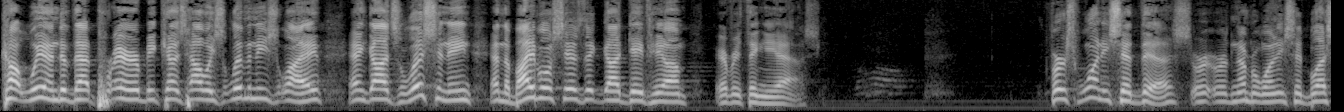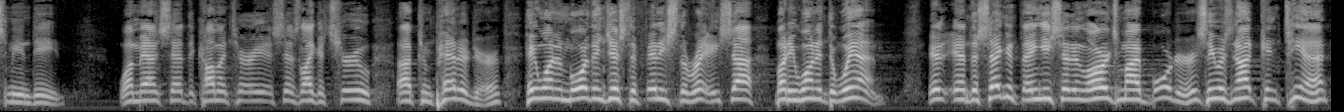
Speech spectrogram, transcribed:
caught wind of that prayer because how he's living his life, and God's listening, and the Bible says that God gave him everything he asked. Verse 1, he said this, or, or number 1, he said, Bless me indeed. One man said, the commentary, it says, like a true uh, competitor, he wanted more than just to finish the race, uh, but he wanted to win. It, and the second thing, he said, enlarge my borders. He was not content.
